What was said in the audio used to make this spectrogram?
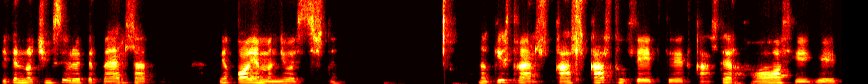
бид нар нөө Чингис өрөө дээр байрлаад нэг гоё юм нь юу байсан шүү дээ. Нэг гэрт гал гал гал түлээд тэгээд гал дээр хоол хийгээд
